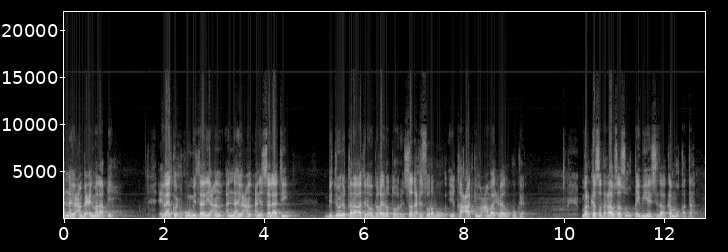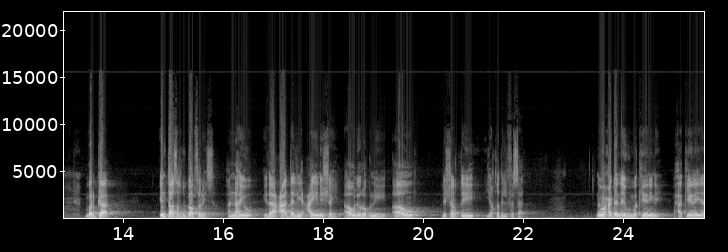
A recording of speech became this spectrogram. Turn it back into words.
annahyu can bayci malaaqiix cibaadka wuxuu kugu miaaliyey annahyu can isalaati biduuni qira'atin aw bikayri uhrin saddexdii suura buu iqaacaadkii mucaamalaad cibadad buu ku keenay marka saddexdaaba saasuu u qaybiyey sida ka muuqata. Marka intaasaad ku gaabsanaysa annahyu idaa caada licayni shay aw liruknihi aw lisharطihi yaqtadi اlfasaad nima waxay dhahay nabigu ma keenine? Waxaa keenaya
